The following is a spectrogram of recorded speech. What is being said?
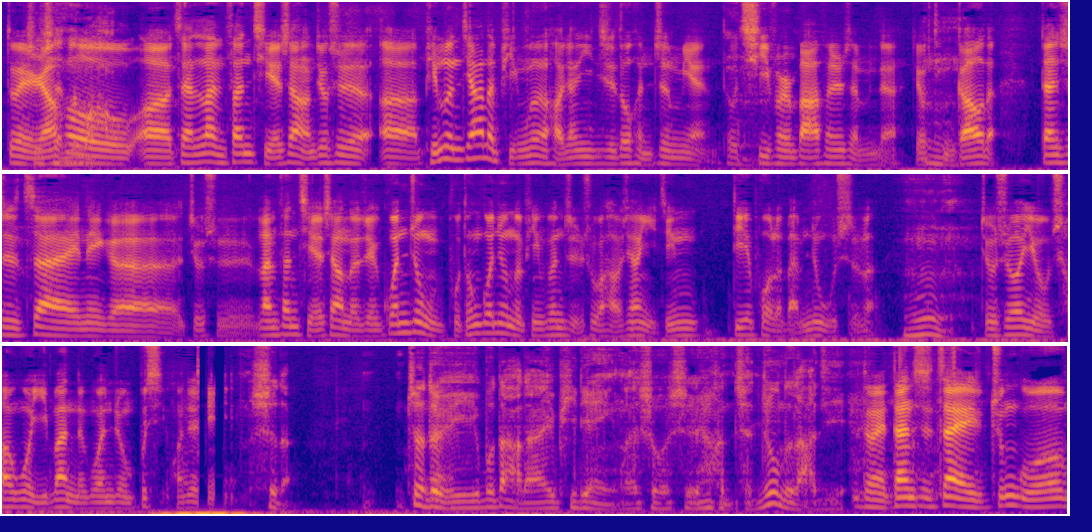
对。然后呃，在烂番茄上，就是呃，评论家的评论好像一直都很正面，都七分八分什么的，就挺高的。但是在那个就是烂番茄上的这个观众普通观众的评分指数，好像已经跌破了百分之五十了。嗯，就是说有超过一半的观众不喜欢这电影。是的。这对于一部大的 IP 电影来说是很沉重的打击。对，但是在中国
